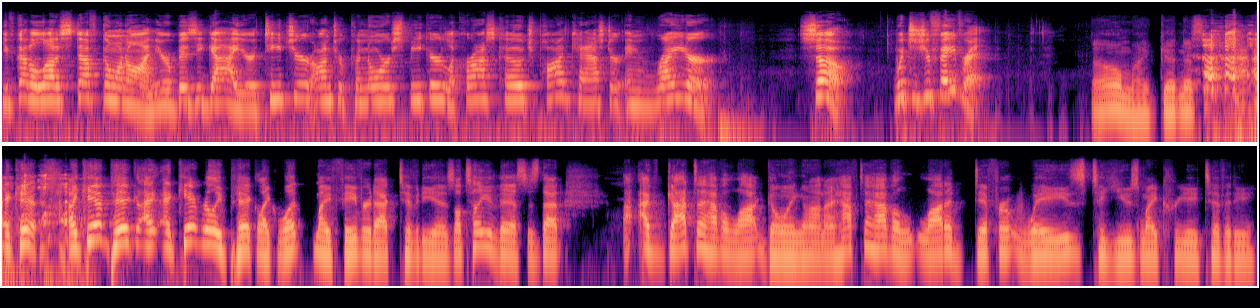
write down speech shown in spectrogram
You've got a lot of stuff going on. You're a busy guy. You're a teacher, entrepreneur, speaker, lacrosse coach, podcaster, and writer. So, which is your favorite? Oh my goodness. I, can't I can't pick I, I can't really pick like what my favorite activity is. I'll tell you this is that I've got to have a lot going on. I have to have a lot of different ways to use my creativity.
